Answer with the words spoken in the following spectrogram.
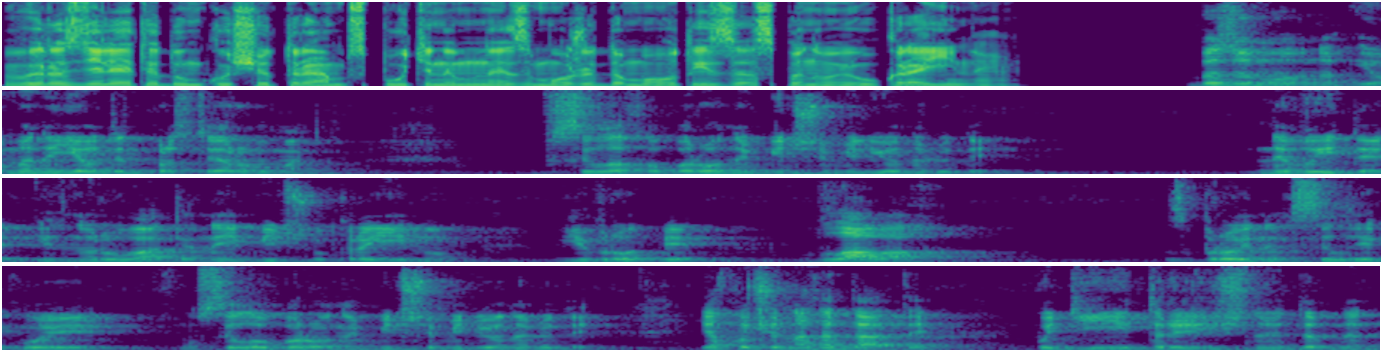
Ви розділяєте думку, що Трамп з Путіним не зможе домовитись за спиною України. Безумовно, і у мене є один простий аргумент: в силах оборони більше мільйона людей. Не вийде ігнорувати найбільшу країну в Європі в лавах Збройних сил, якої у сил оборони більше мільйона людей. Я хочу нагадати події трирічної давнини,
